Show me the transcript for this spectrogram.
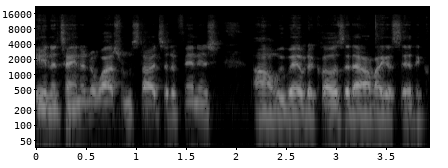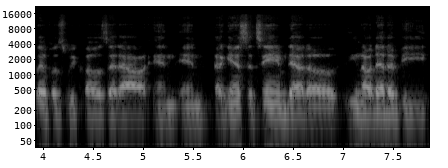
entertaining to watch from start to the finish. Um, we were able to close it out. Like I said, the Clippers, we closed it out, and and against a team that'll, you know, that'll be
